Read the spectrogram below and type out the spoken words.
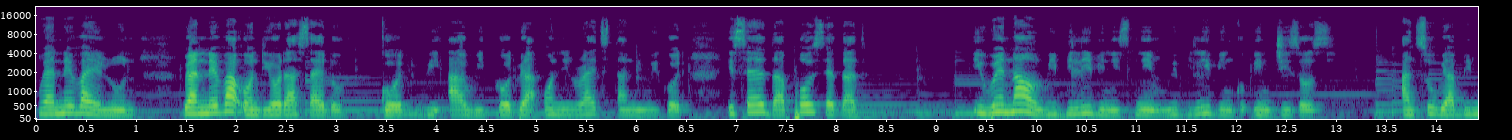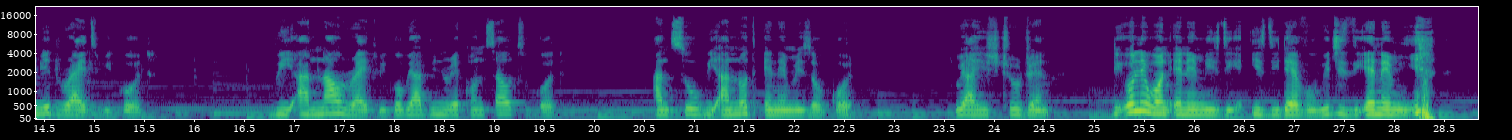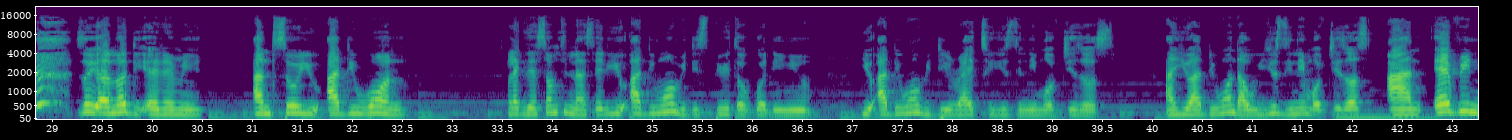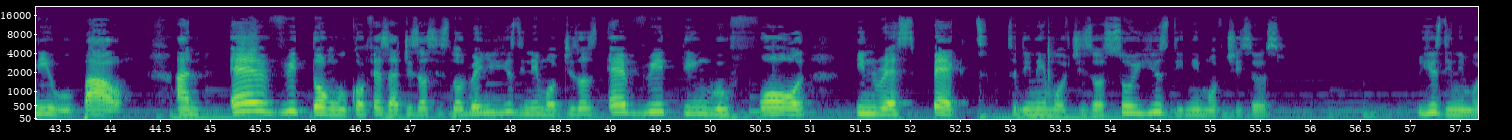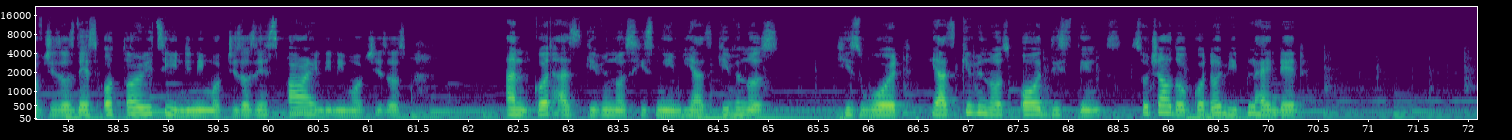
We are never alone. We are never on the other side of God. We are with God. We are on the right standing with God. He said that Paul said that when now we believe in his name, we believe in, in Jesus, and so we have been made right with God. We are now right with God. We have been reconciled to God. And so we are not enemies of God. We are his children the only one enemy is the is the devil which is the enemy. So you are not the enemy. And so you are the one. Like there's something i said you are the one with the spirit of god in you. You are the one with the right to use the name of jesus. And you are the one that will use the name of jesus and every knee will bow. And every tongue will confess that jesus is lord. When you use the name of jesus everything will fall in respect to the name of Jesus. So use the name of Jesus. Use the name of Jesus. There's authority in the name of Jesus, there's power in the name of Jesus. And God has given us His name, He has given us His word, He has given us all these things. So, child of God, don't be blinded.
